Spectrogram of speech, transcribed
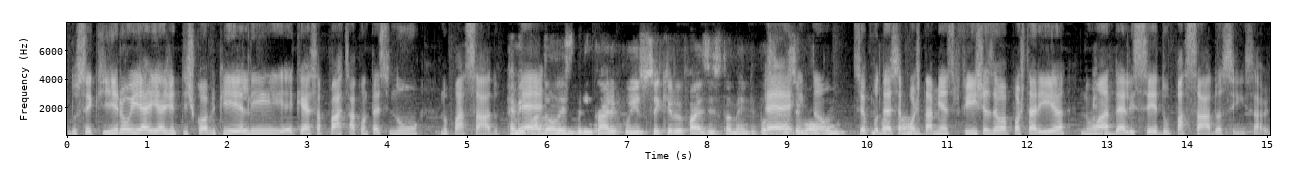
do Sekiro, e aí a gente descobre que ele. que essa parte acontece no, no passado. É meio é... padrão eles brincarem com isso. Sekiro faz isso também, de você, é, você então, volta no, Se eu pudesse apostar minhas fichas, eu apostaria numa DLC do passado, assim, sabe?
